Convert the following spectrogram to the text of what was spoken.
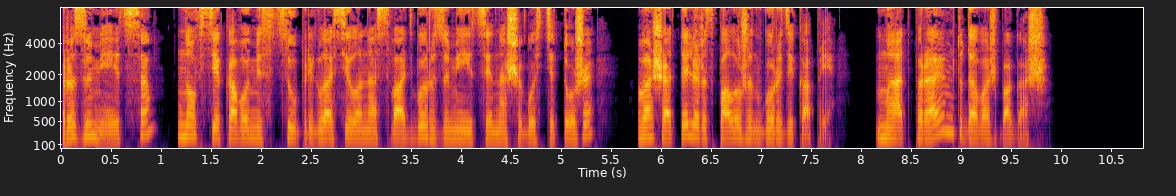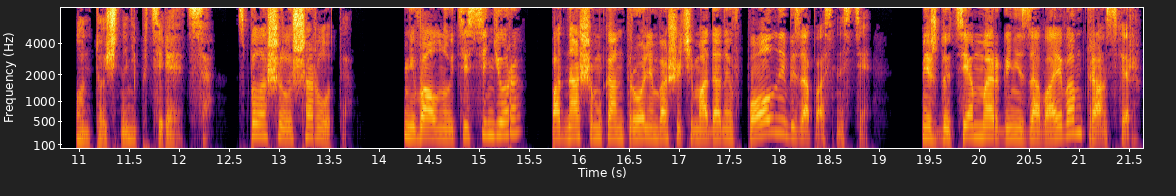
«Разумеется. Но все, кого Мисцу пригласила на свадьбу, разумеется, и наши гости тоже, ваш отель расположен в городе Капри. Мы отправим туда ваш багаж». «Он точно не потеряется», — сполошилась Шарлотта. «Не волнуйтесь, сеньора. Под нашим контролем ваши чемоданы в полной безопасности. Между тем мы организовали вам трансфер»,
